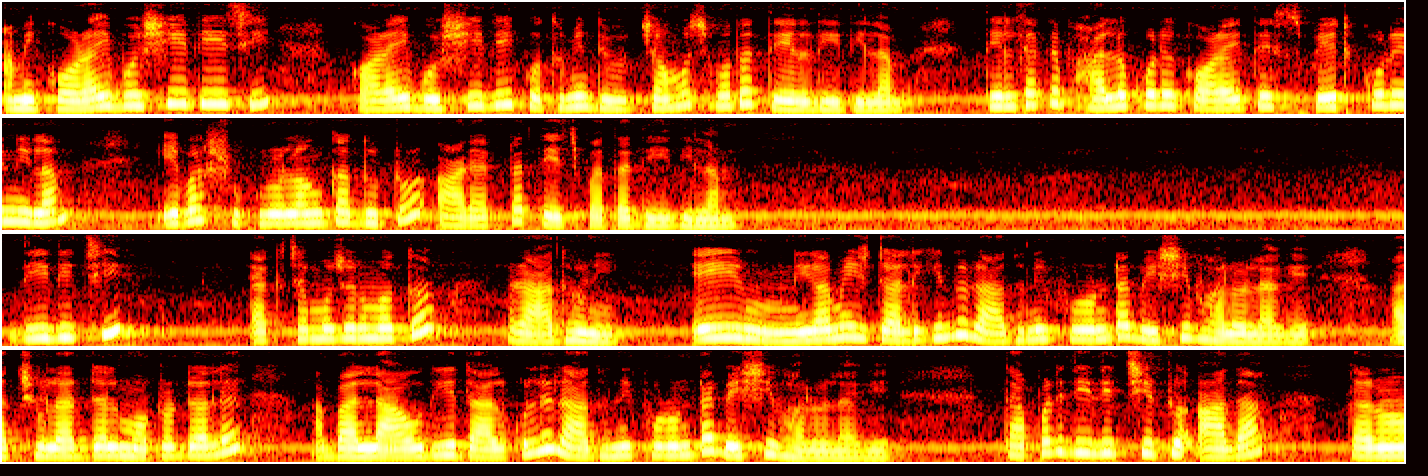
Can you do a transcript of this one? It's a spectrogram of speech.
আমি কড়াই বসিয়ে দিয়েছি। কড়াই বসিয়ে দিই প্রথমে দু চামচ মতো তেল দিয়ে দিলাম। তেলটাকে ভালো করে কড়াইতে স্প্রেড করে নিলাম। এবার শুকনো লঙ্কা দুটো আর একটা তেজপাতা দিয়ে দিলাম। দিয়ে দিচ্ছি এক চামচের মতো রাঁধুনি। এই নিরামিষ ডালে কিন্তু রাঁধুনি ফোড়নটা বেশি ভালো লাগে। আর ছোলার ডাল, মটর ডালে বা লাউ দিয়ে ডাল করলে রাঁধুনি ফোড়নটা বেশি ভালো লাগে। তারপরে দিয়ে দিচ্ছি একটু আদা। কারণ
